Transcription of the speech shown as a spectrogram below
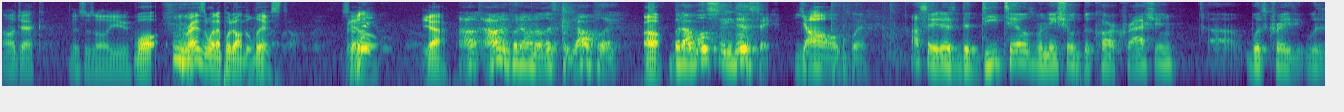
all jack This is all you. Well, Ren's the one that put it on the list. So, Really? Yeah. I, I only put it on the list because y'all play. Oh, But I will say this. say y'all play I'll say this: the details when they showed the car crashing uh, was crazy. Was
